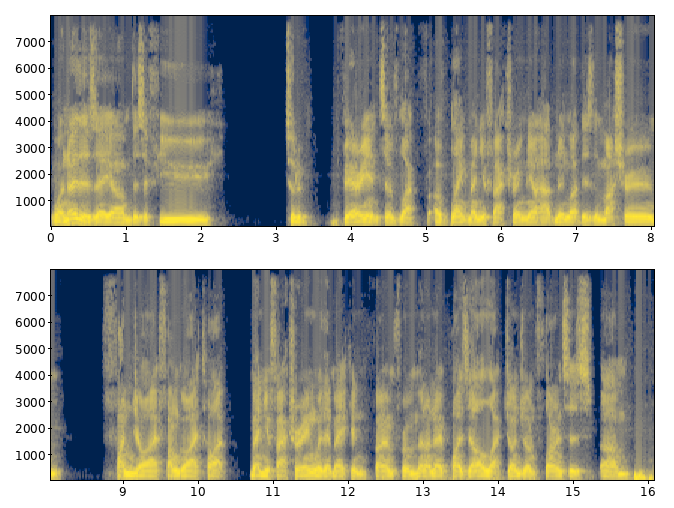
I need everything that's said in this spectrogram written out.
Well, I know there's a um, there's a few sort of variants of like of blank manufacturing now happening. Like there's the mushroom, fungi, fungi type manufacturing where they're making foam from. And I know Pyzel, like John John Florence's um,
